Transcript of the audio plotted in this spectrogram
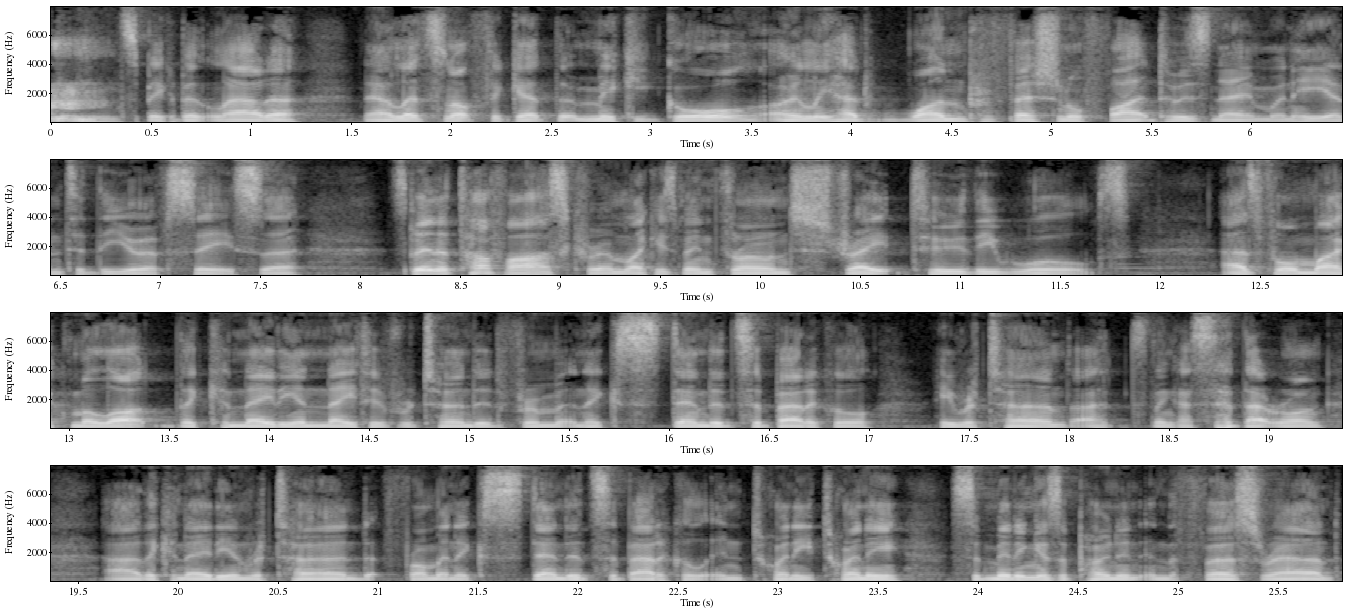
speak a bit louder. Now, let's not forget that Mickey Gall only had one professional fight to his name when he entered the UFC, so it's been a tough ask for him, like he's been thrown straight to the Wolves. As for Mike Malott, the Canadian native returned from an extended sabbatical. He returned, I think I said that wrong. Uh, the Canadian returned from an extended sabbatical in 2020, submitting his opponent in the first round,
